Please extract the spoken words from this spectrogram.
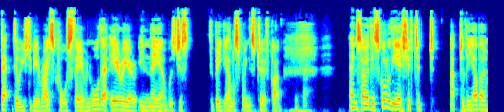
that there used to be a race course there, and all that area in there was just the big Alice Springs Turf Club. And so the School of the Air shifted up to the other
